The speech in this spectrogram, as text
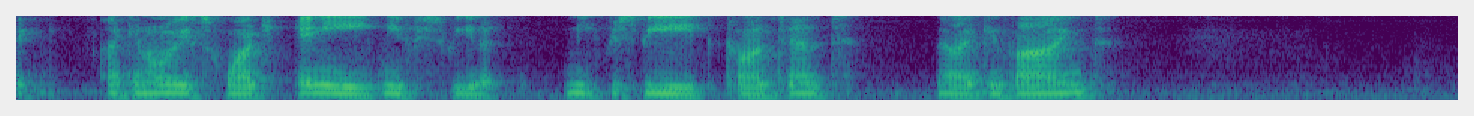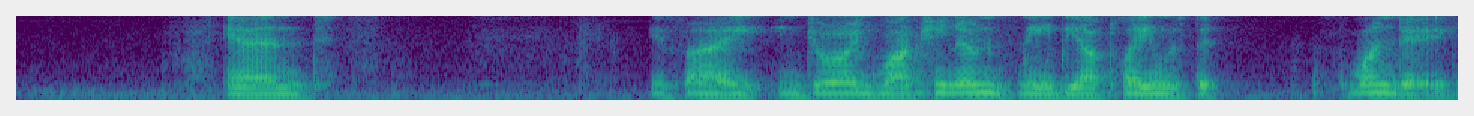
I, I can always watch any Need for Speed Need for Speed content that I can find. And if I enjoy watching them, maybe I'll play with it one day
